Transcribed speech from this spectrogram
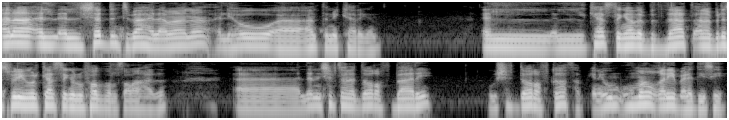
أنا اللي شد انتباهي للأمانه اللي هو آه انثوني كاريجن ال casting هذا بالذات أنا بالنسبة لي هو ال casting المفضل صراحة. ده. آه لأني شفت أنا دوره في باري وشفت دوره في جوثم. يعني هو هو ما هو غريب على دي سي.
